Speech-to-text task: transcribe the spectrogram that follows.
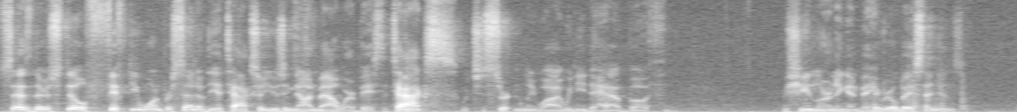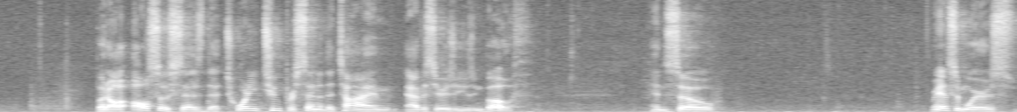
says there's still 51% of the attacks are using non-malware based attacks, which is certainly why we need to have both machine learning and behavioral based engines. But also says that 22% of the time adversaries are using both. And so ransomwares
